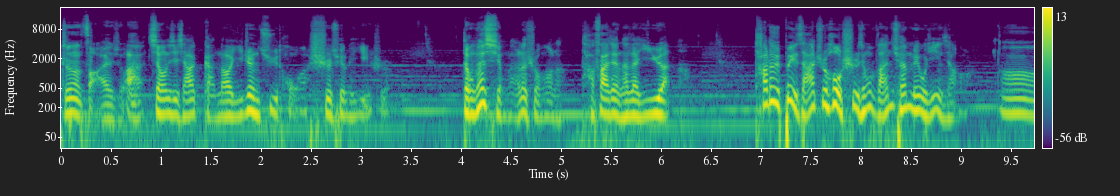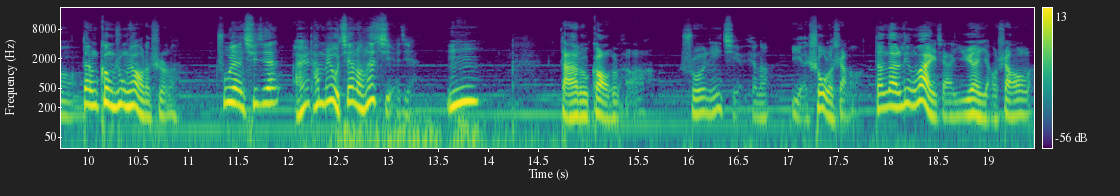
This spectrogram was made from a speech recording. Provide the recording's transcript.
真的砸下去了啊！江西霞感到一阵剧痛啊，失去了意识。等他醒来的时候呢，他发现他在医院了。他对被砸之后事情完全没有印象了。哦，但更重要的是呢，住院期间，哎，他没有见到他姐姐。嗯，大家都告诉他啊，说你姐姐呢也受了伤，但在另外一家医院养伤了。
